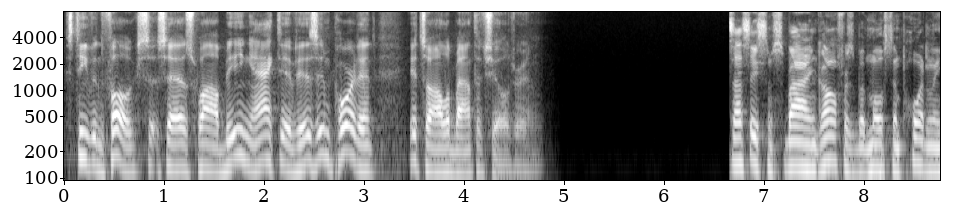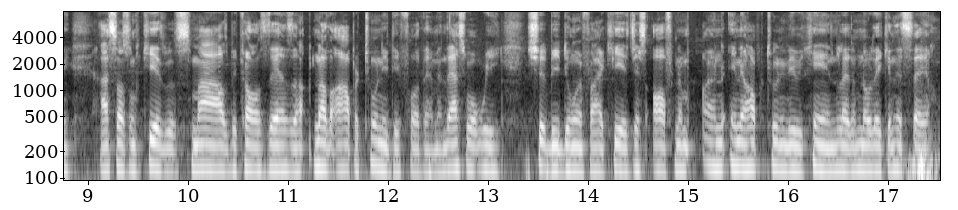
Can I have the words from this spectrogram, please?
Stephen Folks says while being active is important, it's all about the children. I see some aspiring golfers, but most importantly, I saw some kids with smiles because there's another opportunity for them, and that's what we should be doing for our kids, just offering them any opportunity we can, let them know they can excel.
